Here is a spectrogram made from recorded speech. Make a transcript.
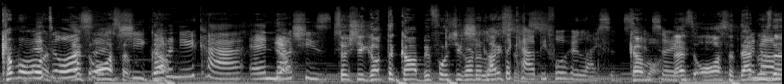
Come on. It's awesome. That's awesome. She got Yeah. a new car and now she's So she got the car before she got she a got license. the car before her license. Come And on, so- that's awesome. That was the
